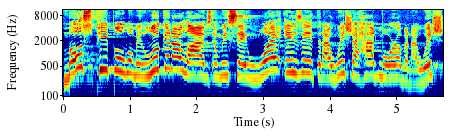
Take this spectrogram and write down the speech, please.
Most people, when we look at our lives and we say, What is it that I wish I had more of, and I wish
